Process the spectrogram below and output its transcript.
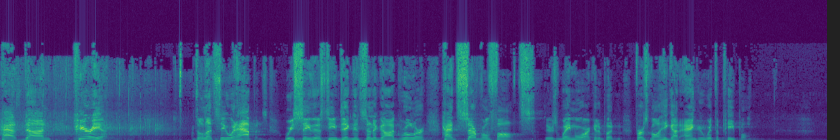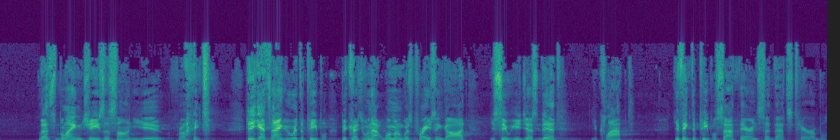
has done, period. So let's see what happens. We see this. The indignant synagogue ruler had several faults. There's way more I could have put. In. First of all, he got angry with the people. Let's blame Jesus on you, right? He gets angry with the people because when that woman was praising God, you see what you just did? You clapped. You think the people sat there and said, That's terrible?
